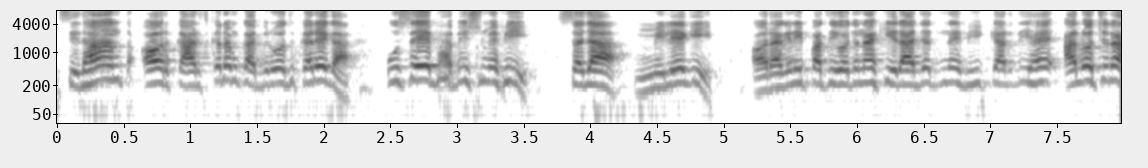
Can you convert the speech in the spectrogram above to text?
सिद्धांत और कार्यक्रम का विरोध करेगा, उसे भविष्य में भी सजा मिलेगी। और अग्निपथ योजना की राजद ने भी कर दी है आलोचना।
